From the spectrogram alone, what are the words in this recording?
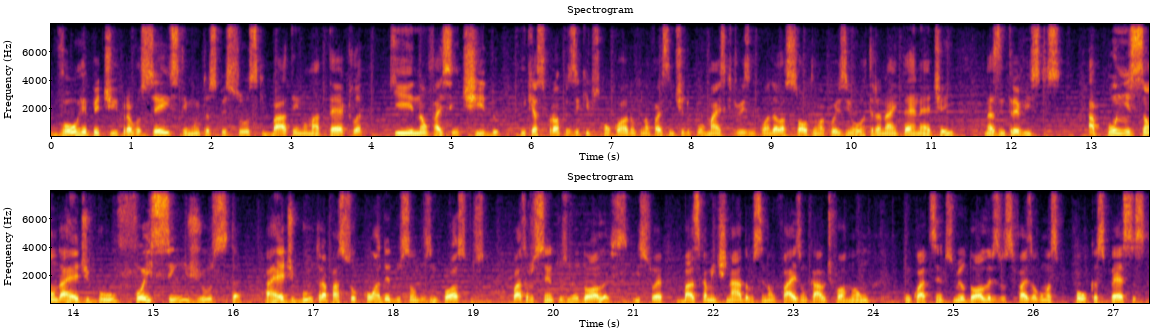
Vou repetir para vocês: tem muitas pessoas que batem numa tecla que não faz sentido e que as próprias equipes concordam que não faz sentido, por mais que de vez em quando elas soltem uma coisinha ou outra na internet aí, nas entrevistas. a punição da Red Bull foi sim justa. A Red Bull ultrapassou com a dedução dos impostos 400 mil dólares. Isso é basicamente nada, você não faz um carro de Fórmula 1 com 400 mil dólares, você faz algumas poucas peças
